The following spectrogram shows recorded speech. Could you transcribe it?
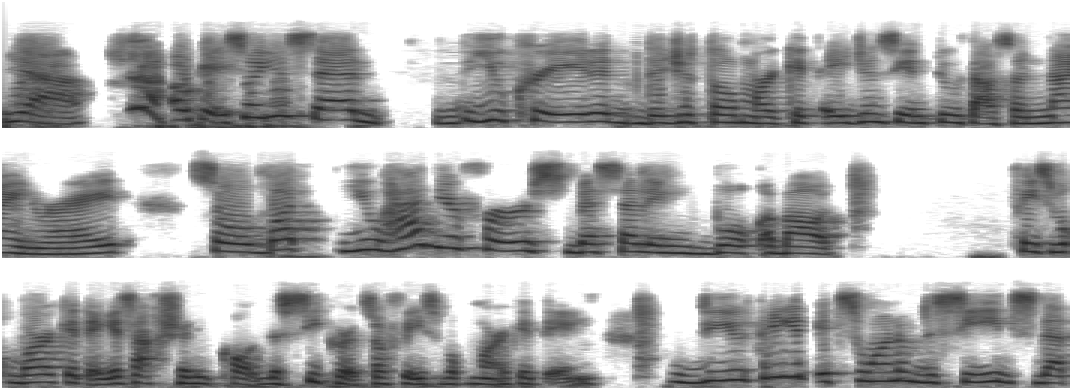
yeah. Okay, so you said you created digital market agency in 2009, right? So, but you had your first best-selling book about Facebook marketing. It's actually called The Secrets of Facebook Marketing. Do you think it's one of the seeds that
